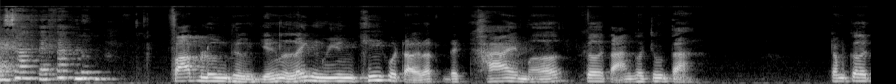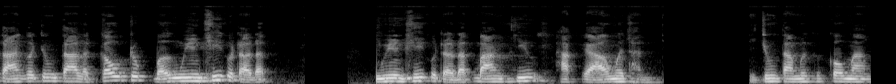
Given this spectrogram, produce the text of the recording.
tại sao phải pháp luân? Pháp luân thường chuyển là lấy nguyên khí của trời đất để khai mở cơ tạng của chúng ta. Trong cơ tạng của chúng ta là cấu trúc bởi nguyên khí của trời đất. Nguyên khí của trời đất ban chiếu, hạt gạo mới thành. Thì chúng ta mới có cô mang.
